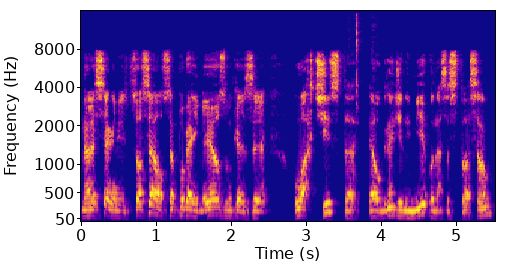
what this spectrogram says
Não, excelente. Só Celso, é por aí mesmo, quer dizer, o artista é o grande inimigo nessa situação?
